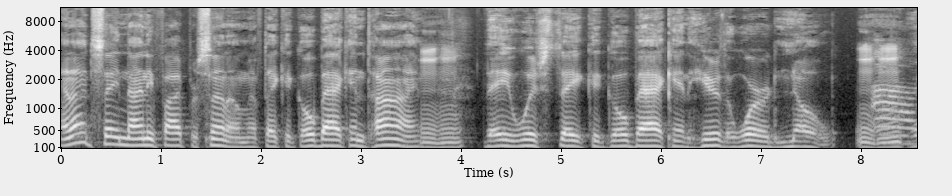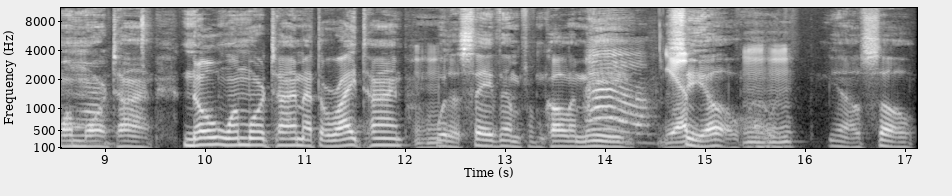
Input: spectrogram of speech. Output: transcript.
and I'd say 95% of them, if they could go back in time, mm-hmm. they wish they could go back and hear the word no mm-hmm. one oh, more time. No one more time at the right time mm-hmm. would have saved them from calling me oh. Yep. CO. You know, so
